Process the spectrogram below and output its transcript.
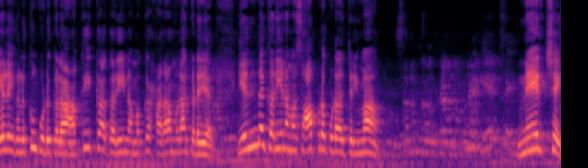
ஏழைகளுக்கும் கொடுக்கலாம். அக்கைக்கா கறி நமக்கு ஹராமெல்லாம் கிடையாது. எந்த கறியை நம்ம சாப்பிடக்கூடாது தெரியுமா? நேர்ச்சை.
